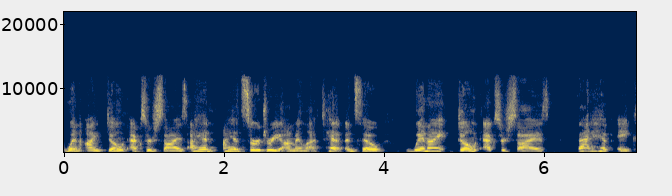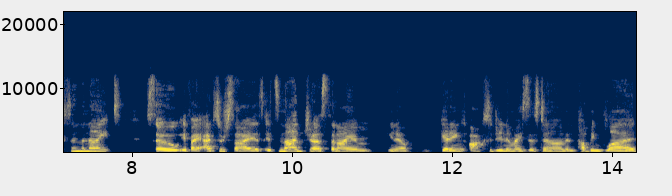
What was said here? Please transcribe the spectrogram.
when I don't exercise, I had I had surgery on my left hip, and so when I don't exercise, that hip aches in the night. So if I exercise, it's not just that I am, you know, getting oxygen in my system and pumping blood.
